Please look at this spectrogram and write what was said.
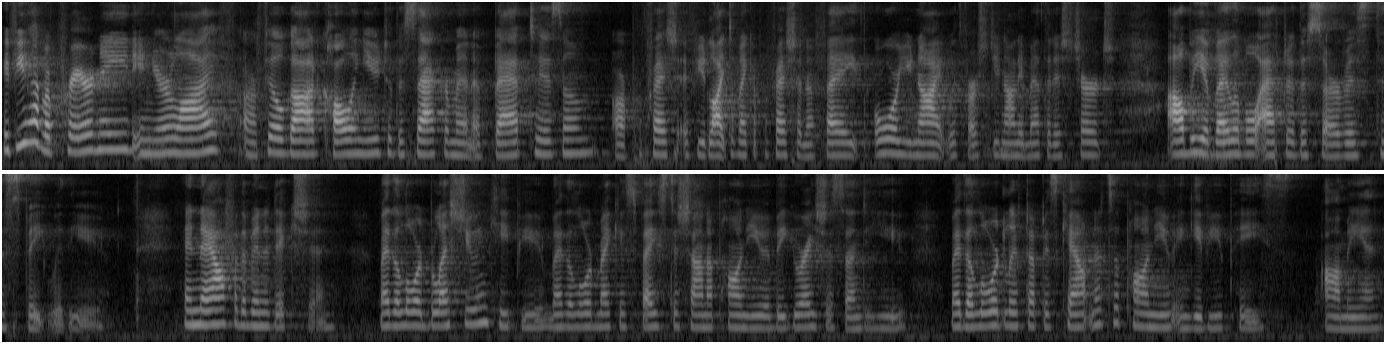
If you have a prayer need in your life or feel God calling you to the sacrament of baptism or profession, if you'd like to make a profession of faith or unite with First United Methodist Church, I'll be available after the service to speak with you. And now for the benediction. May the Lord bless you and keep you. May the Lord make his face to shine upon you and be gracious unto you. May the Lord lift up his countenance upon you and give you peace. Amen.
